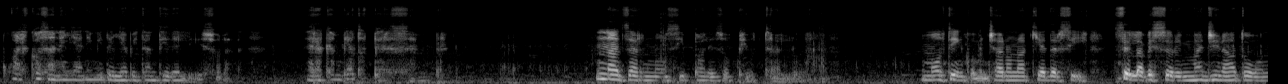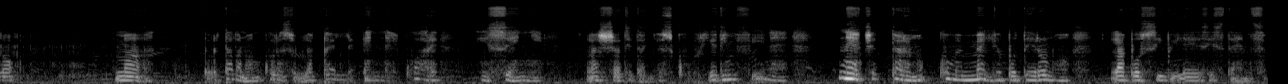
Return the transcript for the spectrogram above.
Qualcosa negli animi degli abitanti dell'isola era cambiato per sempre. Nazar non si palesò più tra loro. Molti incominciarono a chiedersi se l'avessero immaginato o no, ma portavano ancora sulla pelle e nel cuore i segni lasciati dagli oscuri ed infine ne accettarono come meglio poterono la possibile esistenza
